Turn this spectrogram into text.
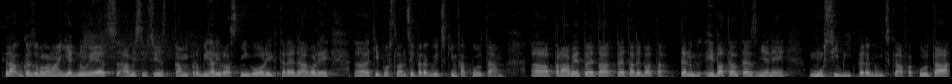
která ukazovala na jednu věc a myslím si, že tam probíhaly vlastní góly, které dávali ti poslanci pedagogickým fakultám. Právě to je, ta, to je ta debata. Ten hybatel té změny musí být pedagogická fakulta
